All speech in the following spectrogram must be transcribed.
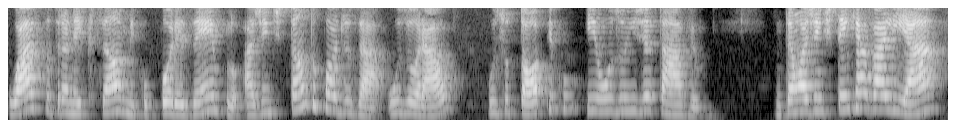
O ácido tranexâmico, por exemplo, a gente tanto pode usar uso oral, uso tópico e uso injetável. Então, a gente tem que avaliar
